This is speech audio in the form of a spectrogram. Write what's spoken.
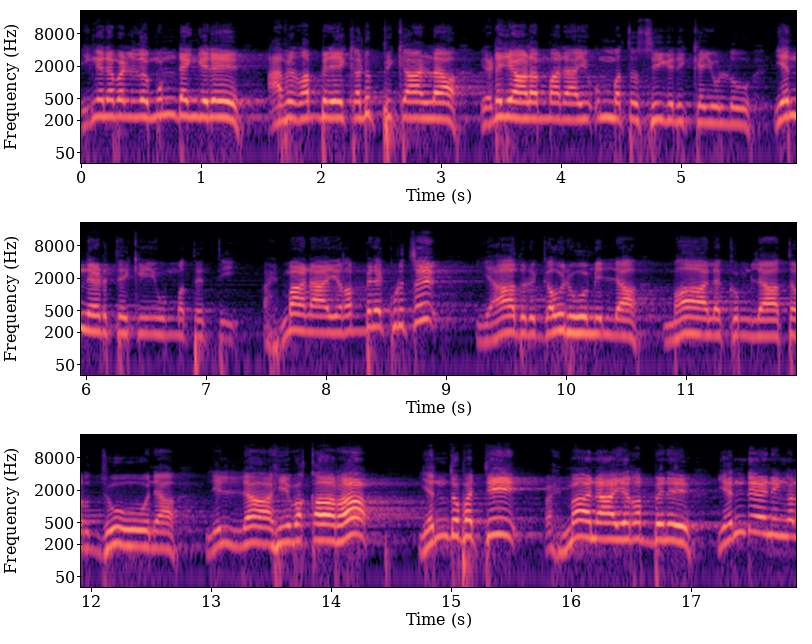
ഇങ്ങനെ വല്ലതും ഉണ്ടെങ്കിൽ അവർ റബ്ബിലേക്ക് അടുപ്പിക്കാനുള്ള ഇടയാളന്മാരായി ഉമ്മത്ത് സ്വീകരിക്കുകയുള്ളൂ. എന്നിടത്തേക്ക് ഈ ഉമ്മത്തെത്തി. റഹ്മാനായ റബ്ബിനെ കുറിച്ച് യാതൊരു ഗൗരവമില്ല. മാലക്കും ലാ തർജൂന ലില്ലാഹി വഖാറ. എന്തു പറ്റി റഹ്മാനായ റബ്ബിന് എന്തേ നിങ്ങൾ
